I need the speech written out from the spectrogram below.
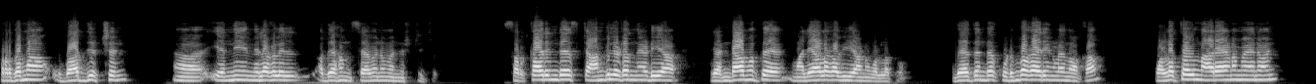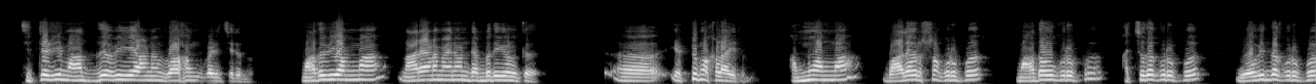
പ്രഥമ ഉപാധ്യക്ഷൻ എന്നീ നിലകളിൽ അദ്ദേഹം സേവനം അനുഷ്ഠിച്ചു. സർക്കാരിന്റെ സ്റ്റാമ്പിലിടം നേടിയ രണ്ടാമത്തെ മലയാള കവിയാണ് വള്ളത്തോൾ. അദ്ദേഹത്തിന്റെ കുടുംബകാര്യങ്ങളെ നോക്കാം. വള്ളത്തോൾ നാരായണ മേനോൻ ചിറ്റഴി മാധവിയാണ് വിവാഹം കഴിച്ചിരുന്നത്. മാധവി അമ്മ നാരായണ മേനോൻ ദമ്പതികൾക്ക് എട്ട് മക്കളായിരുന്നു. അമ്മു അമ്മ ബാലകൃഷ്ണക്കുറുപ്പ് മാധവക്കുറുപ്പ് അച്യുതക്കുറുപ്പ് ഗോവിന്ദക്കുറുപ്പ്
